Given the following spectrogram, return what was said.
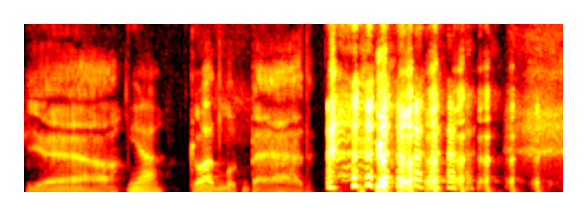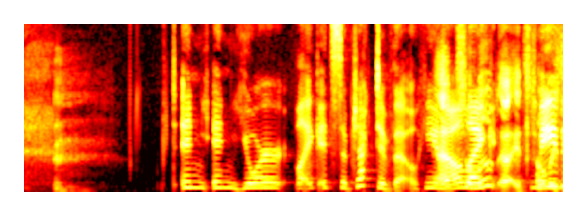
Yeah, yeah, go out and look bad. in in your like it's subjective though, you know, Absolutely. like Uh, it's totally maybe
